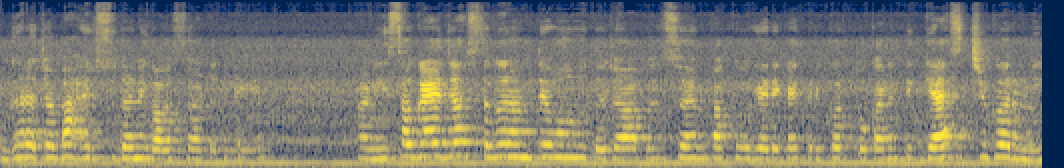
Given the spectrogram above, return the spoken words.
घराच्या बाहेरसुद्धा निघावंसं वाटत नाही आहे आणि सगळ्यात जास्त गरम तेव्हा होतं जेव्हा आपण स्वयंपाक वगैरे काहीतरी करतो कारण ती गॅसची गरमी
